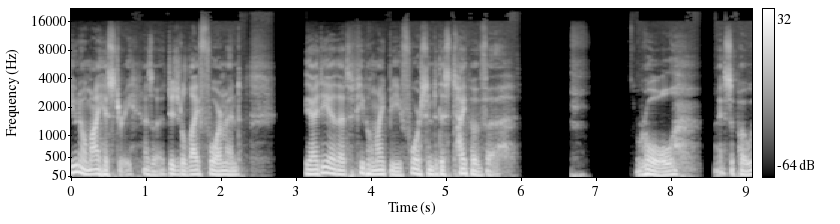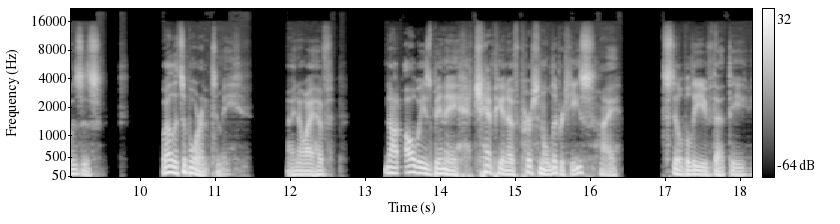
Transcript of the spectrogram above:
You know my history as a digital life form, and the idea that people might be forced into this type of uh, role, I suppose, is. Well, it's abhorrent to me. I know I have not always been a champion of personal liberties. I still believe that the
